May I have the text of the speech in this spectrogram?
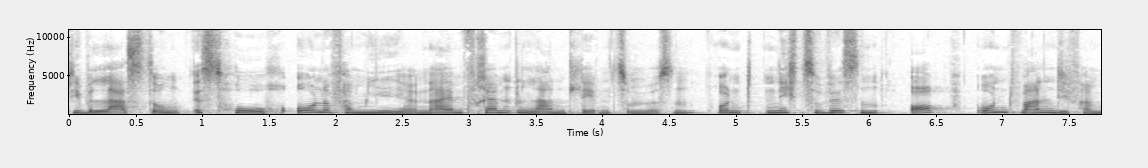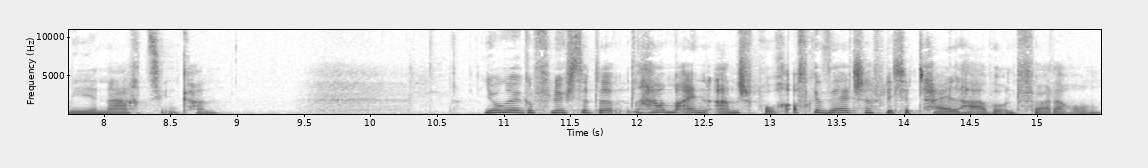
Die Belastung ist hoch, ohne Familie in einem fremden Land leben zu müssen und nicht zu wissen, ob und wann die Familie nachziehen kann. Junge Geflüchtete haben einen Anspruch auf gesellschaftliche Teilhabe und Förderung.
